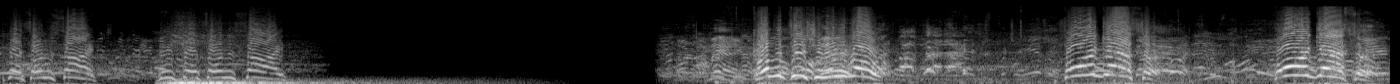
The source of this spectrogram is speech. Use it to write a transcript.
Defense on the side. Defense on the side. Competition, here we go. Forward gasser. Forward gasser.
